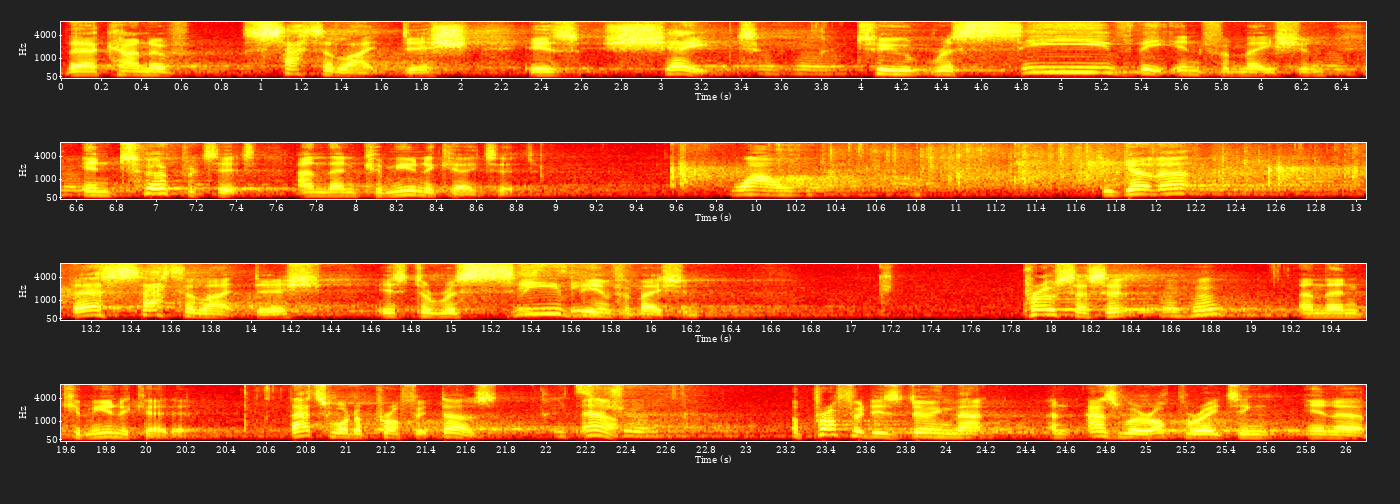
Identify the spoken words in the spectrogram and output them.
They're kind of satellite dish is shaped mm-hmm. to receive the information, mm-hmm. interpret it, and then communicate it. Wow. Do you get that? Their satellite dish is to receive, the information, process it, mm-hmm. and then communicate it. That's what a prophet does. It's now, true. a prophet is doing that, and as we're operating in a,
